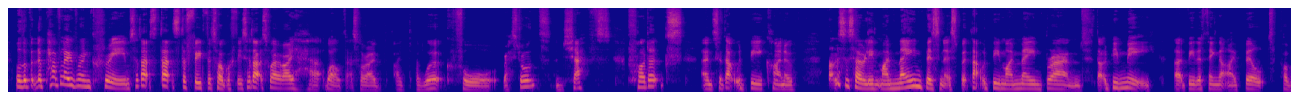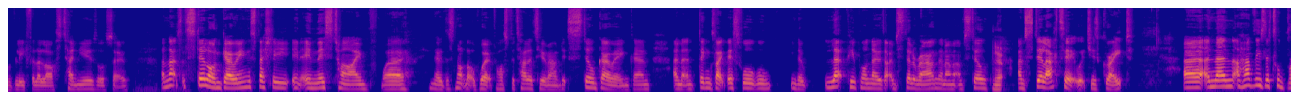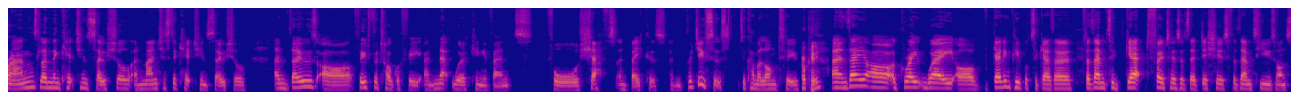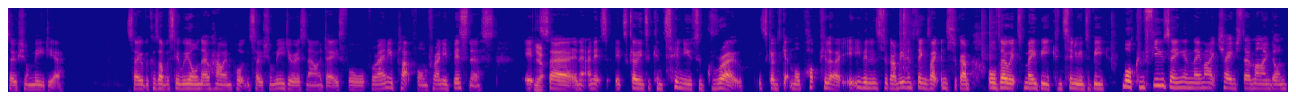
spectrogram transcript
Well, the, the pavlova and cream. So that's that's the food photography. So that's where I ha- well, that's where I, I I work for restaurants and chefs, products, and so that would be kind of not necessarily my main business, but that would be my main brand. That would be me. That'd be the thing that I built probably for the last ten years or so, and that's still ongoing, especially in, in this time where you know there's not a lot of work for hospitality around. It's still going, and and, and things like this will will you know let people know that I'm still around and I'm, I'm still Yeah. I'm still at it, which is great. Uh, and then I have these little brands, London Kitchen Social and Manchester Kitchen Social, and those are food photography and networking events for chefs and bakers and producers to come along to. Okay. And they are a great way of getting people together for them to get photos of their dishes for them to use on social media. So, because obviously we all know how important social media is nowadays for, for any platform, for any business, it's uh, and, and it's it's going to continue to grow. It's going to get more popular. Even Instagram, even things like Instagram, although it's maybe continuing to be more confusing, and they might change their mind on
